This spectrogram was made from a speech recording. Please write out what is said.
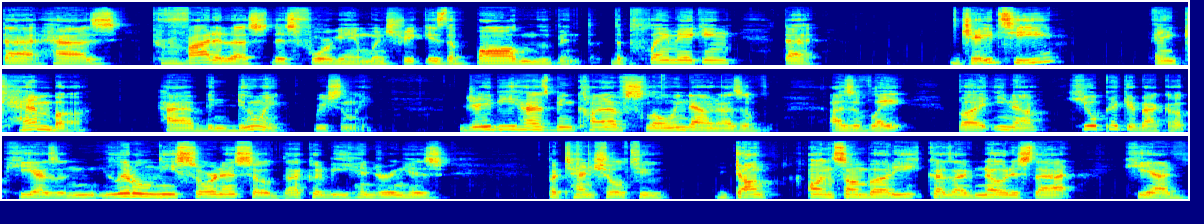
that has provided us this four game win streak is the ball movement, the playmaking that JT and Kemba have been doing recently. JB has been kind of slowing down as of as of late, but you know he'll pick it back up. He has a little knee soreness, so that could be hindering his potential to dunk on somebody. Because I've noticed that he had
